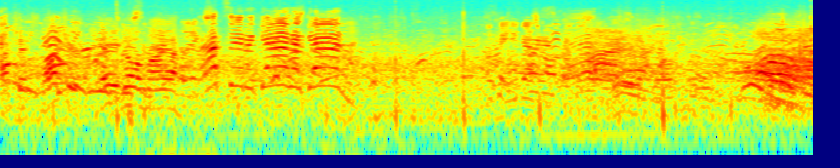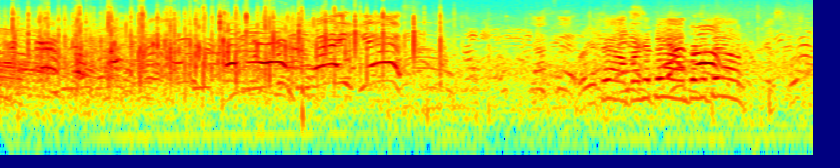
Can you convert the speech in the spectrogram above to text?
Watch it. Watch it. There you go, Amaya. That's it again, again. Okay, you guys are all There you go. Right, yes. That's it. Bring it down. Bring it down. Bring it down.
